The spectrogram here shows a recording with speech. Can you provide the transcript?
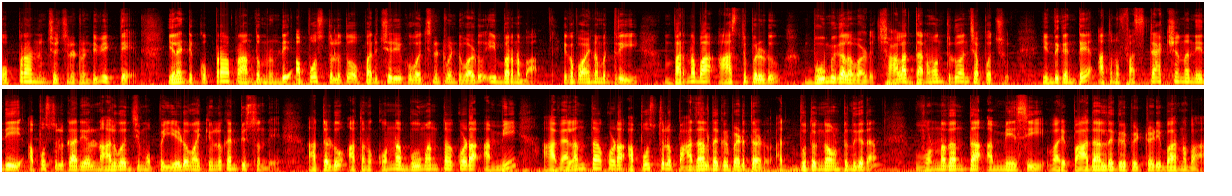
కుప్రా నుంచి వచ్చినటువంటి వ్యక్తే. ఇలాంటి కుప్రా ప్రాంతం నుండి అపోస్తులతో పరిచర్యకు వచ్చినటువంటి వాడు ఈ బర్ణబా ఇక పాయింట్ నెంబర్ త్రీ బర్ణబా ఆస్తిపరుడు భూమి గలవాడు చాలా ధనవంతుడు అని చెప్పొచ్చు. ఎందుకంటే అతను ఫస్ట్ యాక్షన్ అనేది అపోస్తుల కార్యాలు నాలుగో వచ్చి ముప్పై ఏడో వాక్యంలో కనిపిస్తుంది. అతడు అతను కొన్న భూమంతా కూడా అమ్మి ఆ వెలంతా కూడా అపోస్తుల పాదాల దగ్గర పెడతాడు. అద్భుతంగా ఉంటుంది కదా? ఉన్నదంతా అమ్మేసి వారి పాదాల దగ్గర పెట్టాడు ఈ బర్నబా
